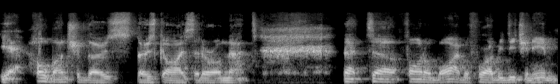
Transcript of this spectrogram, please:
yeah, a whole bunch of those those guys that are on that that uh, final buy before I'd be ditching him.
